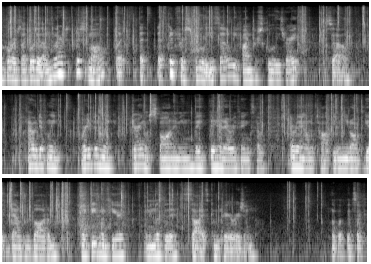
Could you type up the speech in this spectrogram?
of course, like, look at them. They're, they're small, but that, that's good for schoolies. That'll be fine for schoolies, right? So, I would definitely, or even, like, during the spawn, I mean, they, they hit everything, so everything on the top, even you don't have to get down to the bottom. Like these ones here, I mean, look at the size comparison. Look, look, it's like,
